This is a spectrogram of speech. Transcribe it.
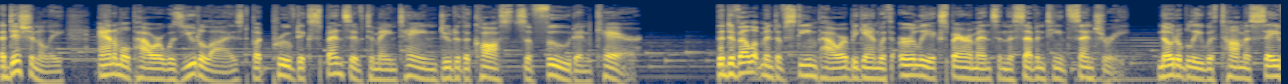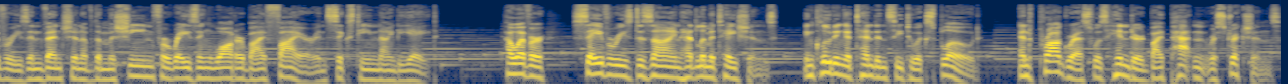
Additionally, animal power was utilized but proved expensive to maintain due to the costs of food and care. The development of steam power began with early experiments in the 17th century, notably with Thomas Savery's invention of the machine for raising water by fire in 1698. However, Savery's design had limitations, including a tendency to explode, and progress was hindered by patent restrictions.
